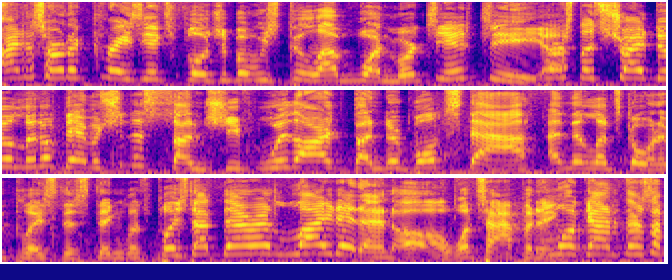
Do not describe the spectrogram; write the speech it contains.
I just heard a crazy explosion, but we still have one more TNT. First, let's try and do a little damage to the Sun Chief with our Thunderbolt staff. And then let's go in and place this thing. Let's place that there and light it. And uh-oh, what's happening? Look at it. There's a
